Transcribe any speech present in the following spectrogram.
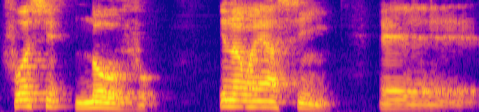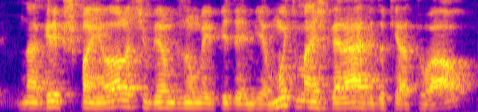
fosse novo. E não é assim. É... Na gripe espanhola tivemos uma epidemia muito mais grave do que a atual,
